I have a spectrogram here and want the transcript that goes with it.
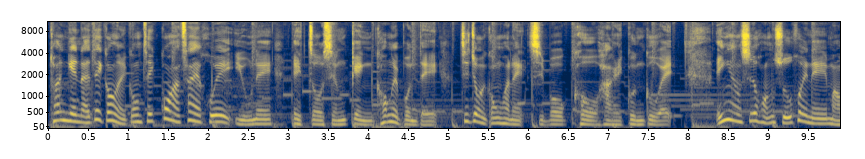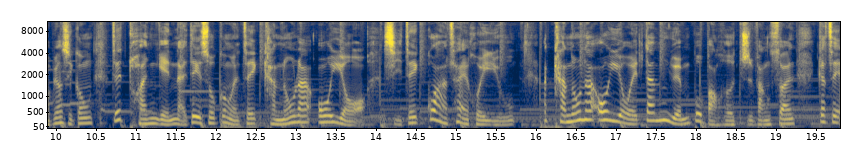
团员内底讲的讲，这挂菜花油呢会造成健康的问题，这种的讲法呢是无科学的根据的。营养师黄淑慧呢，嘛表示讲，这团员内底所讲的这 canola oil 是这挂菜花油啊。canola oil 的单元不饱和脂肪酸，甲这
